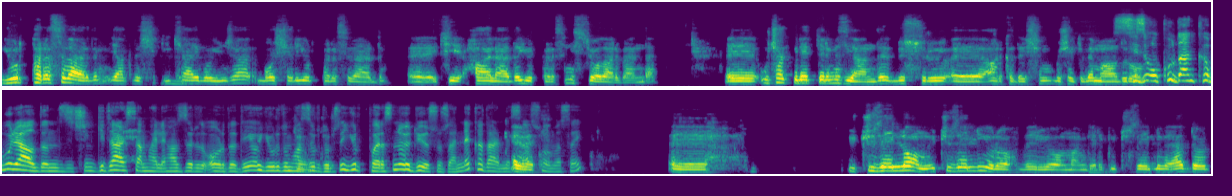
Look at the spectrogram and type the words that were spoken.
yurt parası verdim. Yaklaşık iki ay boyunca boş yere yurt parası verdim. E, ki hala da yurt parasını istiyorlar benden. E, uçak biletlerimiz yandı. Bir sürü e, arkadaşım bu şekilde mağdur Sizi oldu. okuldan kabul aldığınız için gidersem hani hazır orada diye o yurdum hazır Evet. durursa yurt parasını ödüyorsunuz. Hani ne kadar mesela Evet. sormasayım? E, 350 olm 350 euro veriyor olmam gerek. 350 veya 4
